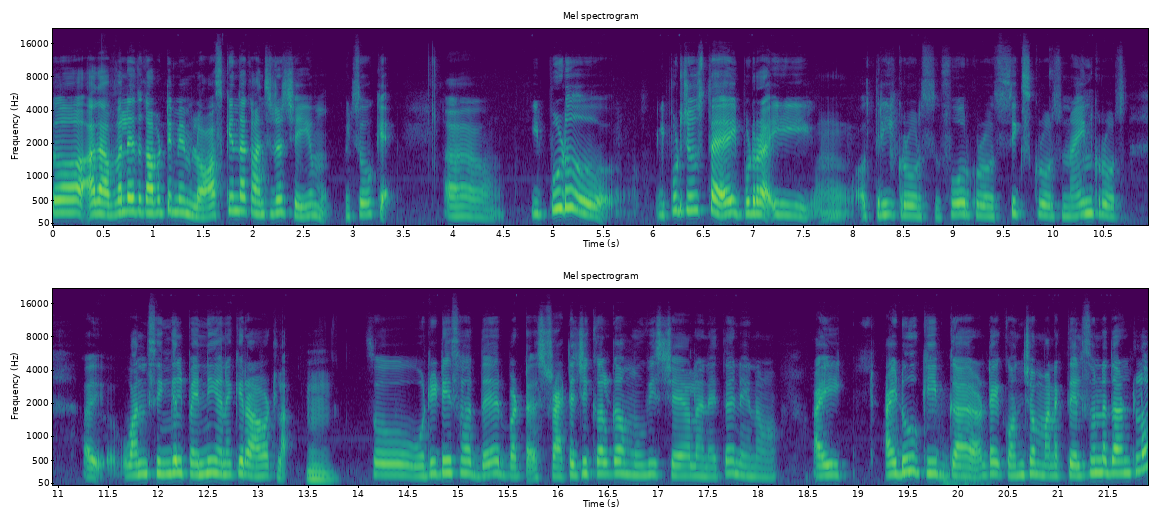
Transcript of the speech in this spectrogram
సో అది అవ్వలేదు కాబట్టి మేము లాస్ కింద కన్సిడర్ చేయము. ఇట్స్ ఓకే ఇప్పుడు ఇప్పుడు చూస్తే ఇప్పుడు ఈ three crores four crores six crores nine crores one single penny వెనక్కి రావట్లా. So OTTs are there but స్ట్రాటజికల్గా మూవీస్ చేయాలని అయితే నేను ఐ ఐ డూ కీప్ అంటే కొంచెం మనకు తెలుసున్న దాంట్లో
